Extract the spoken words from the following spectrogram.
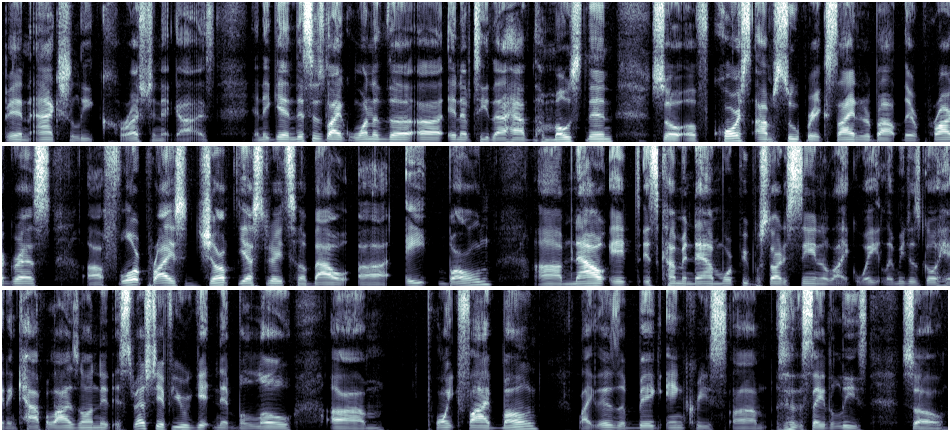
been actually crushing it, guys. And again, this is like one of the uh, NFT that I have the most in. So of course, I'm super excited about their progress. Uh, floor price jumped yesterday to about uh, eight bone. Um, now it, it's coming down. More people started seeing it like, wait, let me just go ahead and capitalize on it, especially if you were getting it below um, 0.5 bone. Like there's a big increase, um, to say the least. So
